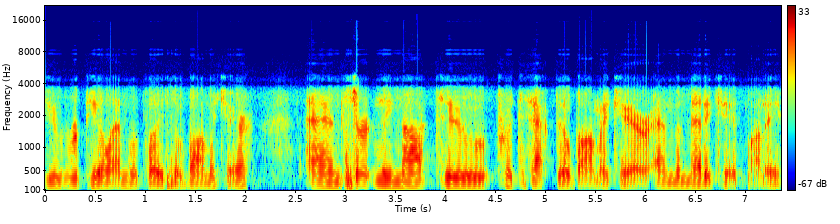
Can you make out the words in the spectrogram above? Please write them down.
to repeal and replace Obamacare, and certainly not to protect Obamacare and the Medicaid money.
